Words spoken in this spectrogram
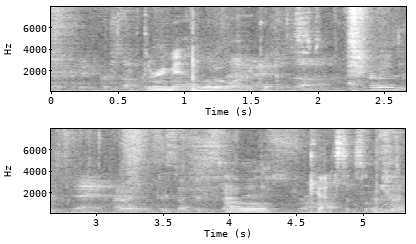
if for some Three reason mana, what do I wanna matches cast? up, How is it, then how is this up I will cast a Soul It's Shatter.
